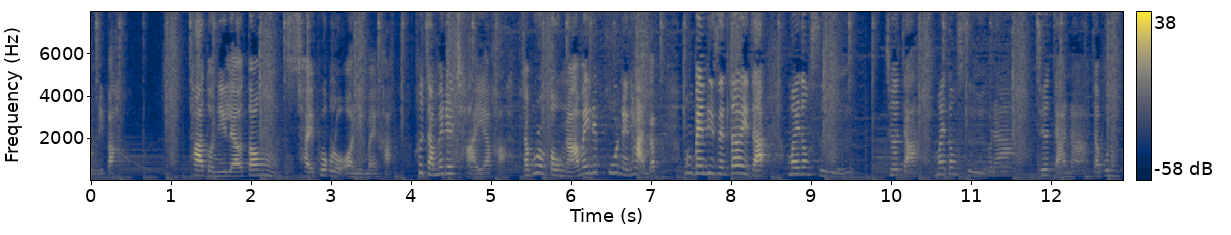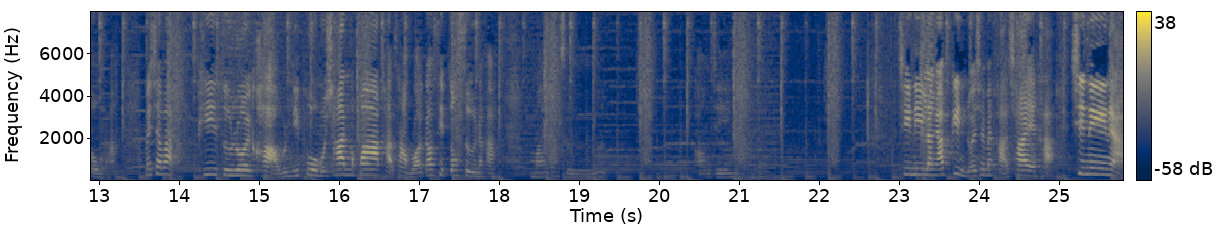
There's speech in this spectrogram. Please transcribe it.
ลมนี้ปะทาตัวนี้แล้วต้องใช้พวกโรลออนอีกไหมคะคือจะไม่ได้ใช้อะค่ะจะพูดตรงๆนะ ไม่ได้พูดในฐานแบบมึงเป็นพรีเซนเตอร์จ้ะไม่ต้องซื้อ เชื่อจ้าไม่ต้องซื้อก็ได้ เชื่อจ้านะจะพูดตรงๆนะ ไม่ใช่ว่าพี่ซื้อเลยค่ะ วันนี้โปรโมชั่นมากๆค่ะ 390 ต้องซื้อนะคะ ไม่ต้องซื้อ เอาจริง ชีนีระงับกลิ่นด้วยใช่ไหมคะ ใช่ค่ะ ชีนีเนี่ย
